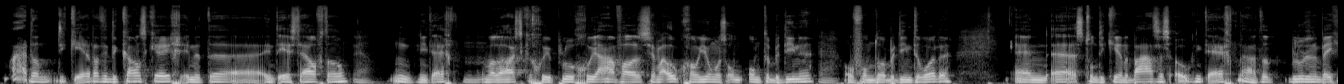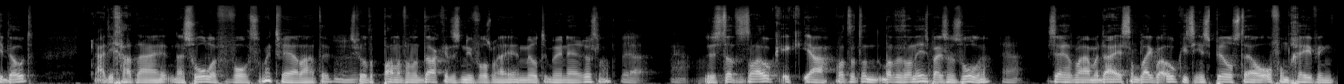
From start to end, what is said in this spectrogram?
Maar dan die keren dat hij de kans kreeg in het, eh, in het eerste elftal, ja, hm, niet echt. Mhm. We hadden een hartstikke goede ploeg, goede aanvallers, zeg maar ook gewoon jongens om, om te bedienen. ja. Of om door bediend te worden. En eh, stond die keer in de basis ook niet echt. Nou, dat bloedde een beetje dood. Ja, die gaat naar, naar Zwolle vervolgens, volgens mij twee jaar later. Mhm. Speelt de pannen van het dak en is nu volgens mij een multimiljonair in Rusland. ja, ja, Dus dat is dan ook, ik, ja, wat het dan, wat het dan is bij zo'n Zwolle. ja. Zeg het maar, maar daar is dan blijkbaar ook iets in speelstijl of omgeving.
